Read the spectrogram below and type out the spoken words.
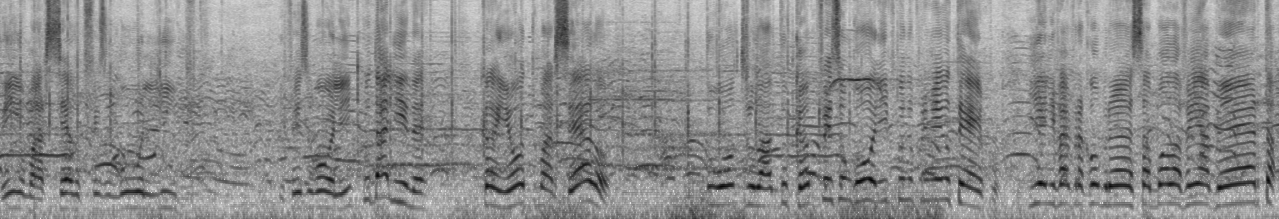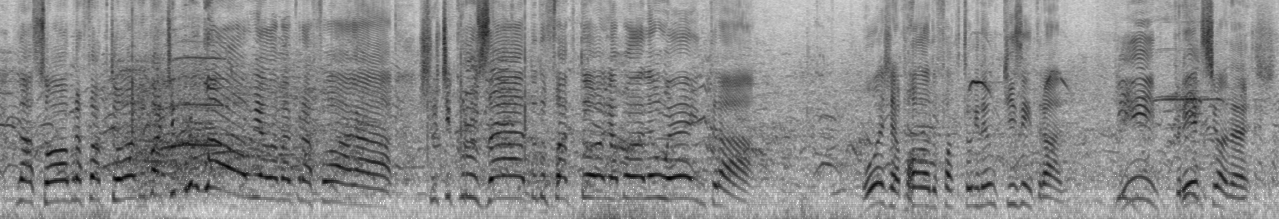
Vem o Marcelo que fez um gol olímpico. E fez um gol olímpico dali, né? Canhoto Marcelo, do outro lado do campo, fez um gol olímpico no primeiro tempo. E ele vai para a cobrança, a bola vem aberta, na sobra, Factori bate pro gol e ela vai para fora. Chute cruzado do Factori, a bola não entra. Hoje a bola do Factori não quis entrar. Né? Impressionante.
